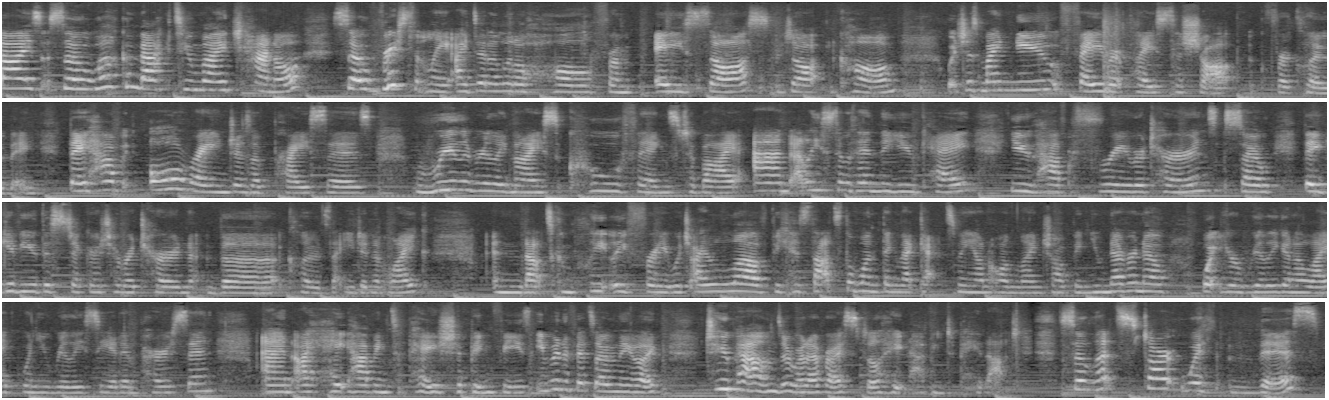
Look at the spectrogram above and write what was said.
guys, so welcome back to my channel. So recently I did a little haul from ASOS.com, which is my new favorite place to shop for clothing. They have all ranges of prices, really, really nice, cool things to buy, and at least within the UK, you have free returns. So they give you the sticker to return the clothes that you didn't like, and that's completely free, which I love because that's the one thing that gets me on online shopping. You never know what you're really gonna like when you really see it in person, and I hate having to pay shipping fees, even if it's only like two pounds or whatever, I still hate having to pay that. So let's start with this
